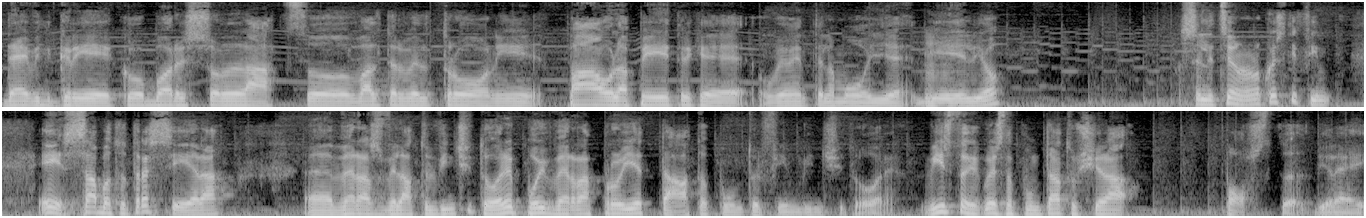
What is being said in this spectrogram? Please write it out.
David Greco, Boris Sollazzo, Walter Veltroni, Paola Petri, che è ovviamente la moglie di Mhm. Elio. Selezionano questi film e sabato 3 sera eh, verrà svelato il vincitore e poi verrà proiettato appunto il film vincitore. Visto che questa puntata uscirà post, direi,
